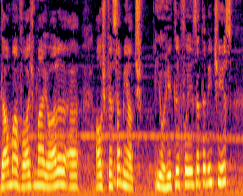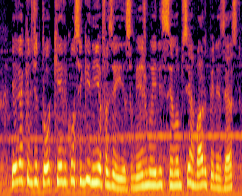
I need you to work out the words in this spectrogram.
dar uma voz maior a, aos pensamentos. E o Hitler foi exatamente isso. Ele acreditou que ele conseguiria fazer isso, mesmo ele sendo observado pelo exército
